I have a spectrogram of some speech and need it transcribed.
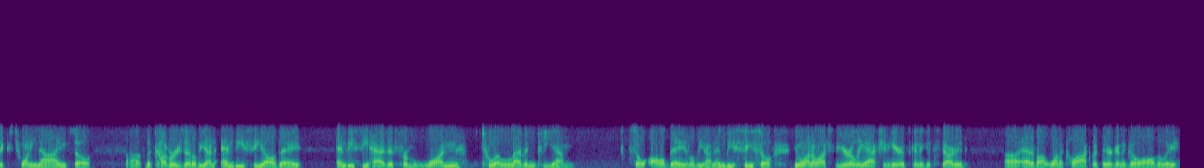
6:29. So uh, the coverage that'll be on NBC all day. NBC has it from 1 to 11 p.m. So all day it'll be on NBC. So you want to watch the early action here. It's going to get started uh, at about one o'clock, but they're going to go all the way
